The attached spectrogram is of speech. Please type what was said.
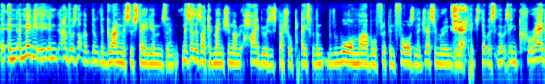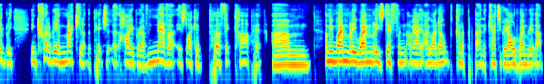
and, and maybe in Anfield's not the, the, the grandest of stadiums, and there's others I could mention. I mean, Highbury was a special place with the, with the warm marble flipping floors in the dressing rooms, yeah. and the pitch that was that was incredibly, incredibly immaculate. The pitch at, at Highbury, I've never. It's like a perfect carpet. Um, I mean, Wembley, Wembley's different. I mean, I, I, I don't kind of put that in the category old Wembley at that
